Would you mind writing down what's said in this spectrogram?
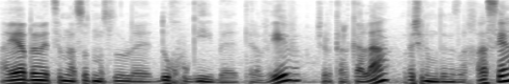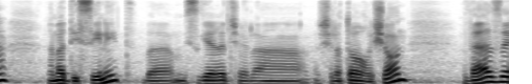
היה בעצם לעשות מסלול דו-חוגי בתל אביב, של כלכלה ושל לימודי מזרח אסיה. למדתי סינית במסגרת של, ה, של התואר הראשון, ואז אה,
